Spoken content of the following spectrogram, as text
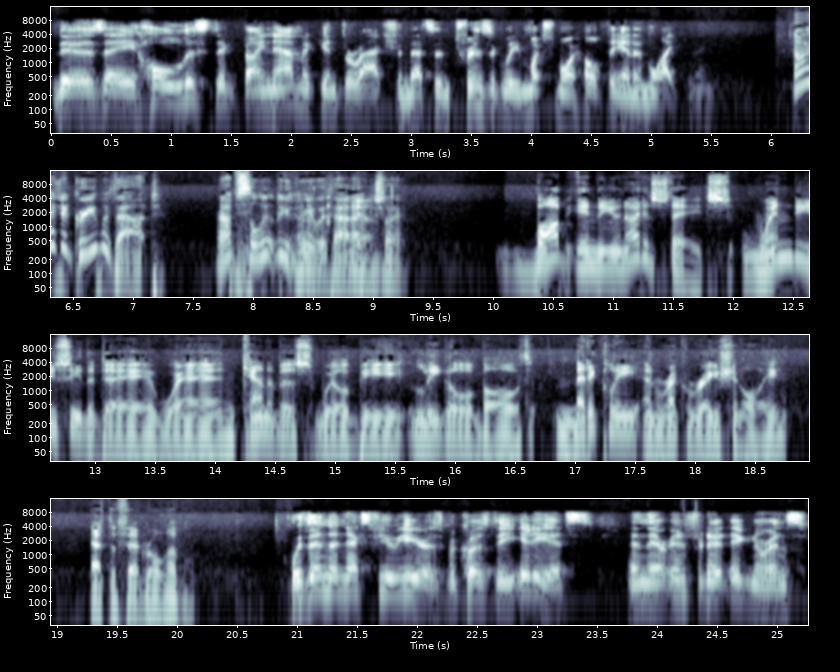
there's a holistic dynamic interaction that's intrinsically much more healthy and enlightening. I'd agree with that. Absolutely agree yeah. with that, yeah. actually. Bob, in the United States, when do you see the day when cannabis will be legal both medically and recreationally at the federal level? Within the next few years, because the idiots, in their infinite ignorance,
